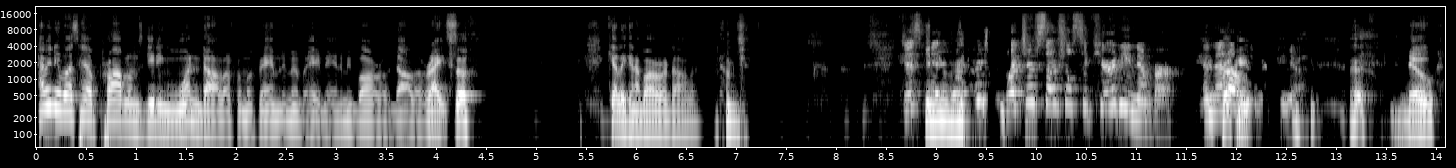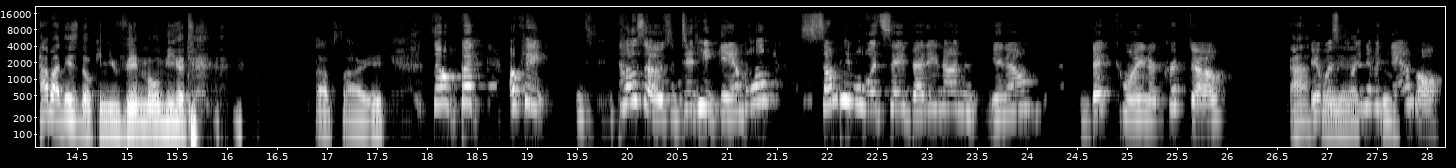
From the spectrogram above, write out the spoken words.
how many of us have problems getting one dollar from a family member? Hey man, let me borrow a dollar, right? So Kelly, can I borrow a dollar? Just can you, what's, your, what's your social security number? And then right. no. How about this though? Can you Venmo me a? I'm sorry. So, but okay, Pozos, did he gamble? Some people would say betting on, you know, Bitcoin or crypto. Ah, it was well, yeah, kind of a gamble.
